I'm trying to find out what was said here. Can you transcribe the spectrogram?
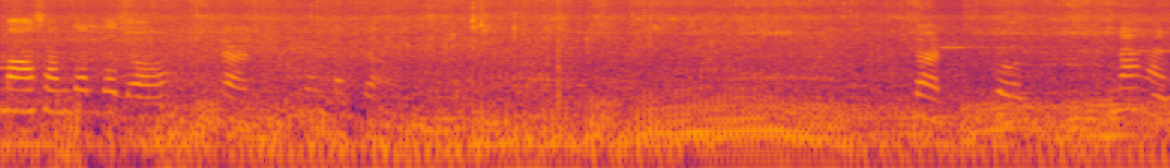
ng mga sandal oh. doon. Saan? Saan? Doon. Unahan.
